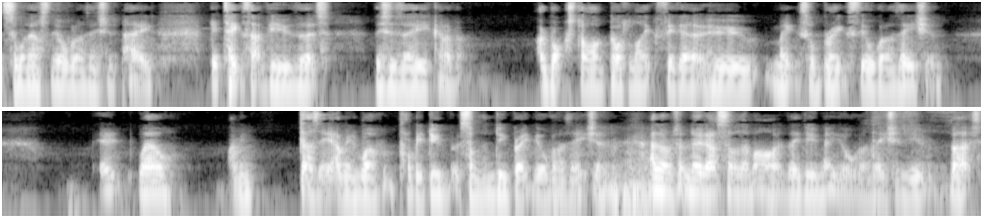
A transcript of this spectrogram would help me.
someone else in the organisation is paid, it takes that view that this is a kind of a rock star, godlike figure who makes or breaks the organisation. Well, I mean, does it? I mean, well, probably do. Some of them do break the organisation, and no doubt some of them are. They do make the organisation, but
